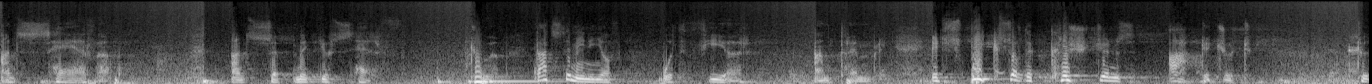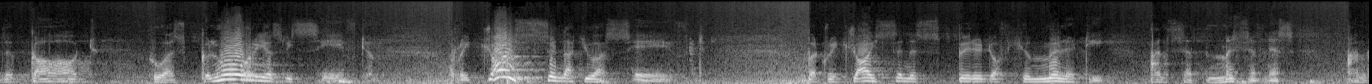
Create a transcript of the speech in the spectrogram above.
and serve Him and submit yourself to Him. That's the meaning of with fear and trembling. It speaks of the Christian's attitude to the God who has gloriously saved him. Rejoice in that you are saved, but rejoice in the spirit of humility and submissiveness and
